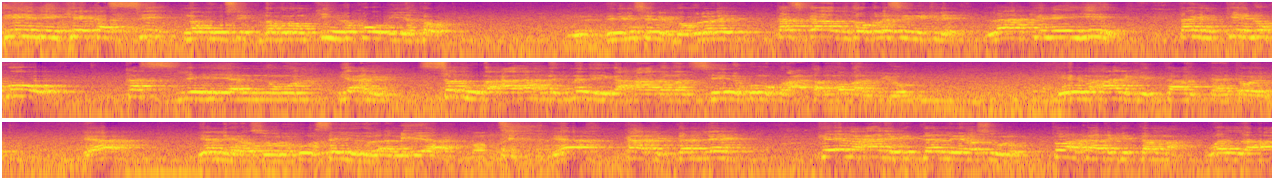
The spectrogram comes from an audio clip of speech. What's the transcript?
ديني كي كسي نقوسي دغلون كي لكو يتو ديني سيرك دغلون كس كاد دغلون سيرك لي. لكن هي تاين كي لكو كس له النمو يعني صدو قحانه ندمده قحانه من سينكم قرعة مبر اليوم كي محالك التاه التهتوين يا؟ يلي رسوله سيد الأنبياء. يا؟ كاتب تله كي معانك التله رسوله تو كاتك التمع ولا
